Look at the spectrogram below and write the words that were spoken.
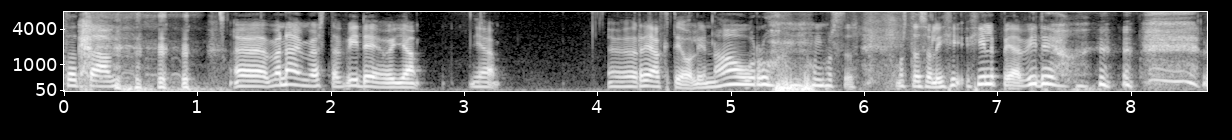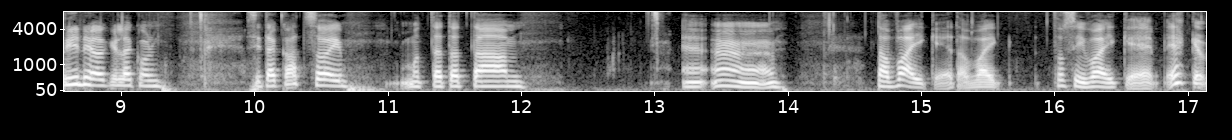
tota, mä näin myös tämän videon ja, ja reaktio oli nauru. musta, musta se oli hi- hilpeä video, video kyllä, kun sitä katsoi. Mutta tota, tämä on vaikea, tämä on vaik- tosi vaikea. Ehkä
